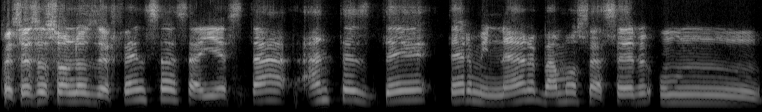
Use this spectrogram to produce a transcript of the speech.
Pues esos son los defensas, ahí está. Antes de terminar, vamos a hacer un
